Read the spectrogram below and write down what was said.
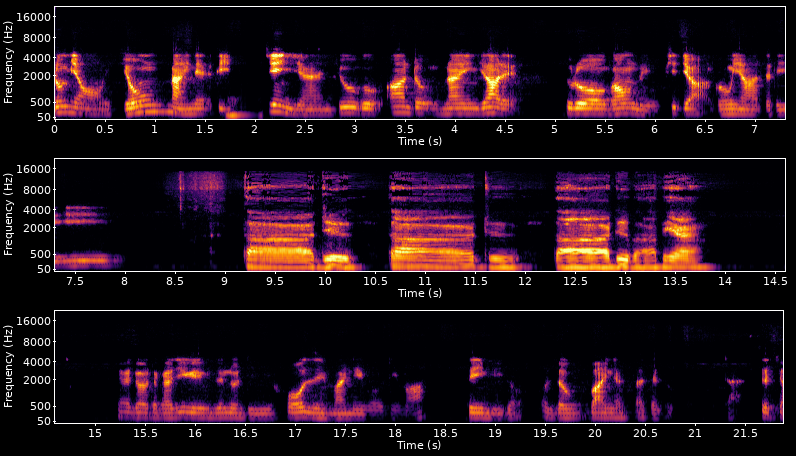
လွတ်မြောက်အောင်ယုံနိုင်တဲ့အထိကျင့်ရန်ကြိုးကိုအထုတ်နိုင်ကြတဲ့သူတော်ကောင်းတွေဖြစ်ကြဂုံရာတည်းသာဓုသာဓု သာဓုပါဗျာအဲ့တော့တခါကြီးကဦးဇင်းတို့ဒီဟောစဉ်ပိုင်းလေးကိုဒီမှာသိပြီးတော့အလုံးပိုင်းနဲ့ပတ်သက်လို့ဒါစက်ကြ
